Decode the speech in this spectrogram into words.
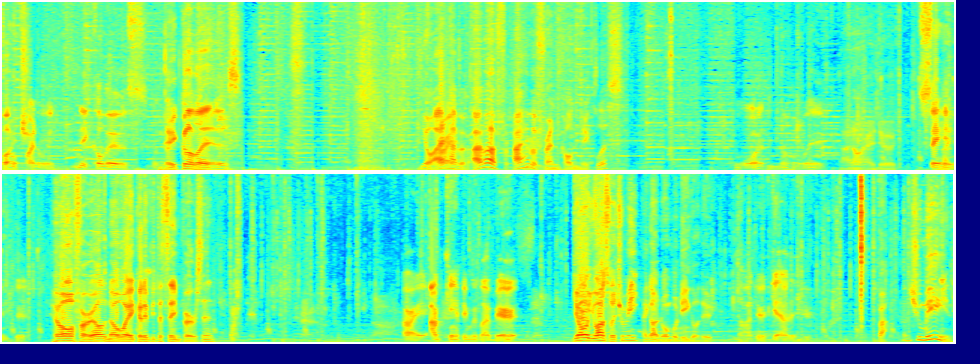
Fudge. finally, Nicholas. Nicholas. Yo, I have a, I have a, I have a friend called Nicholas. What? No way. I know, right, dude? Same, dude. Yo, for real? No way. Could it be the same person? Alright, I'm camping with my Barrett. Yo, you wanna switch with me? I got a normal deagle, dude. Nah, dude, get out of here. Bro, what you mean?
